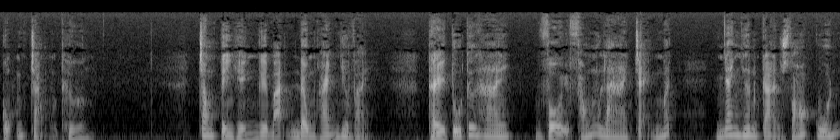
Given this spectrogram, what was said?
cũng trọng thương. Trong tình hình người bạn đồng hành như vậy, thầy tu thứ hai vội phóng la chạy mất, nhanh hơn cả gió cuốn.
